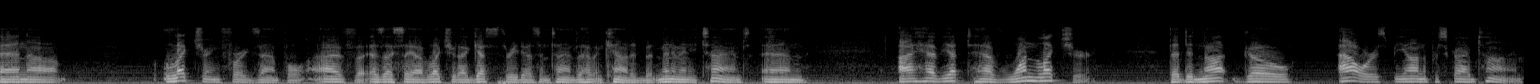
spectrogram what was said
And uh, lecturing, for example, I've, as I say, I've lectured, I guess, three dozen times. I haven't counted, but many, many times. And I have yet to have one lecture that did not go hours beyond the prescribed time.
